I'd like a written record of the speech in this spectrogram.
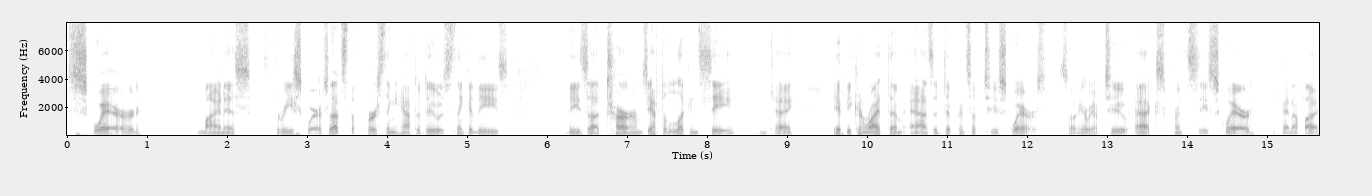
squared minus 3 squared. So that's the first thing you have to do is think of these, these uh, terms. You have to look and see, okay, if you can write them as a difference of two squares. So here we have 2x parentheses squared. Okay, now if I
